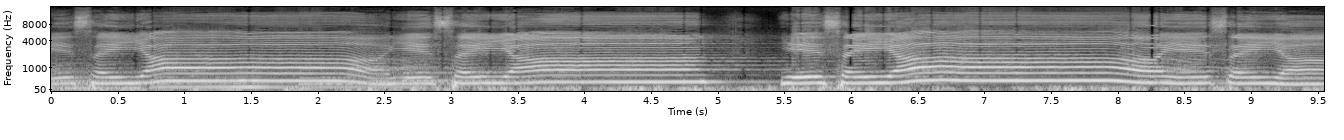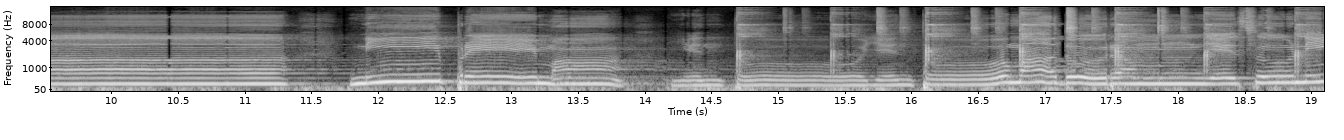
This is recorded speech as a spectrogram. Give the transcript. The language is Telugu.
ఏసయ్యా ఏసయ్యా ఏసయ్యా ఏసయ్యా. నీ ప్రేమ ఎంతో ఎంతో మధురం యేసుని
